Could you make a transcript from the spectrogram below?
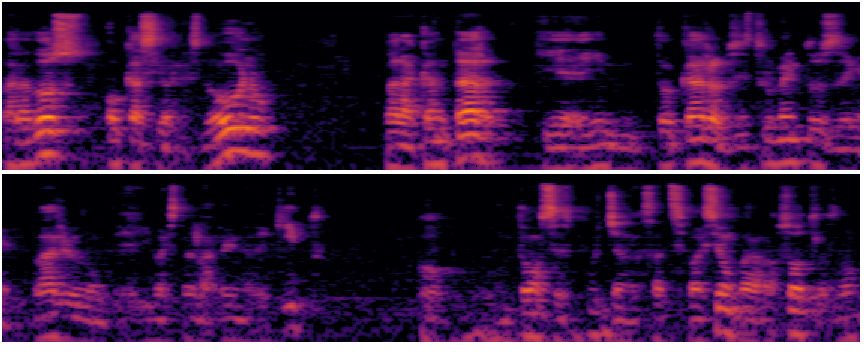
para dos ocasiones. Lo uno, para cantar y, y tocar los instrumentos en el barrio donde iba a estar la reina de Quito. Oh. Entonces, pucha, una satisfacción para nosotros, ¿no?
